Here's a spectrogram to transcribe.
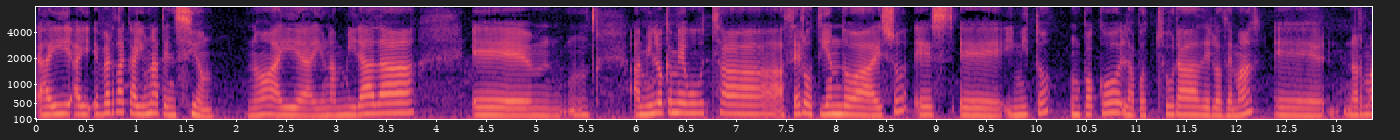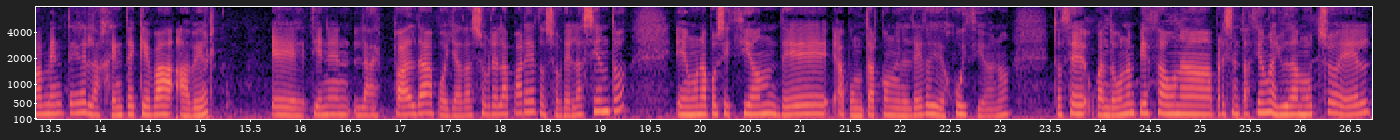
ahí, hay- es verdad que hay una tensión, ¿no? Ahí hay unas miradas. eh, a mí lo que me gusta hacer, o tiendo a eso, es eh, imito un poco la postura de los demás. Eh, normalmente la gente que va a ver eh, tienen la espalda apoyada sobre la pared o sobre el asiento en una posición de apuntar con el dedo y de juicio. ¿no? Entonces, cuando uno empieza una presentación, ayuda mucho el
